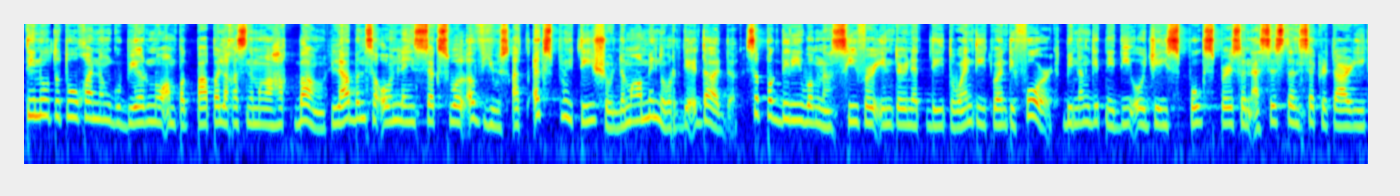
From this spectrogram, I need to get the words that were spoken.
Tinututukan ng gobyerno ang pagpapalakas ng mga hakbang laban sa online sexual abuse at exploitation ng mga menor de edad. Sa pagdiriwang ng Safer Internet Day 2024, binanggit ni DOJ spokesperson Assistant Secretary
